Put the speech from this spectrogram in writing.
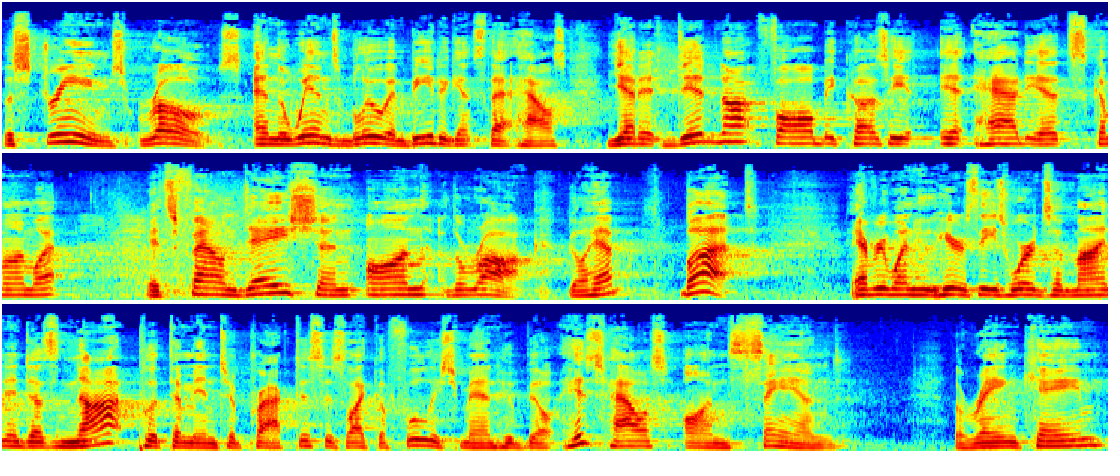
the streams rose and the winds blew and beat against that house, yet it did not fall because it, had its, come on, what? Its foundation on the rock. Go ahead. But everyone who hears these words of mine and does not put them into practice is like a foolish man who built his house on sand. The rain came,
